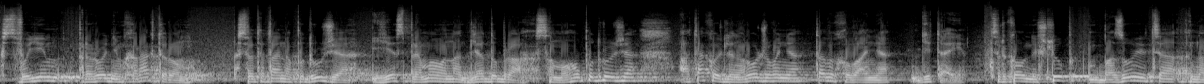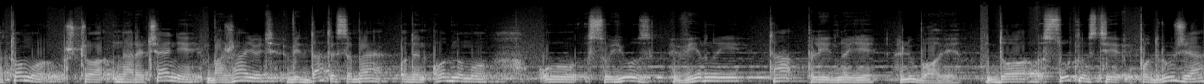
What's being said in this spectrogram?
Своїм природнім характером свята тайна подружжя є спрямована для добра самого подружжя, а також для народжування та виховання дітей. Церковний шлюб базується на тому, що наречені бажають віддати себе один одному у союз вірної та плідної любові. До сутності подружжя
